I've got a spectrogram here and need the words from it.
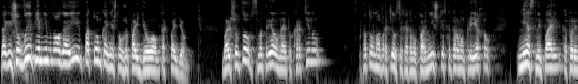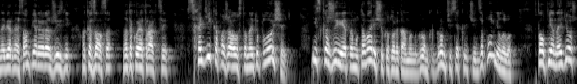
Так еще выпьем немного и потом, конечно, уже пойдем, так пойдем. Большимтов смотрел на эту картину Потом обратился к этому парнишке, с которым он приехал. Местный парень, который, наверное, сам первый раз в жизни оказался на такой аттракции. Сходи-ка, пожалуйста, на эту площадь и скажи этому товарищу, который там он громко, громче всех кричит, запомнил его, в толпе найдешь,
